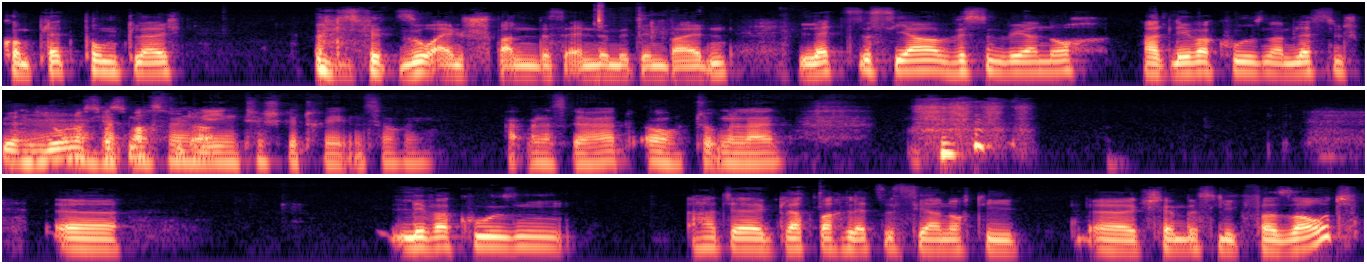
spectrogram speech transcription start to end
komplett punktgleich. Und es wird so ein spannendes Ende mit den beiden. Letztes Jahr, wissen wir ja noch, hat Leverkusen am letzten Spiel. Hm, Jonas, ich was machst du gegen da? den Tisch getreten, sorry. Hat man das gehört? Oh, tut mir leid. Äh, Leverkusen hat ja Gladbach letztes Jahr noch die äh, Champions League versaut.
